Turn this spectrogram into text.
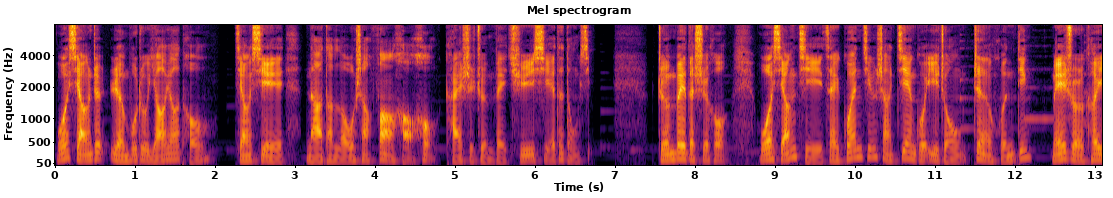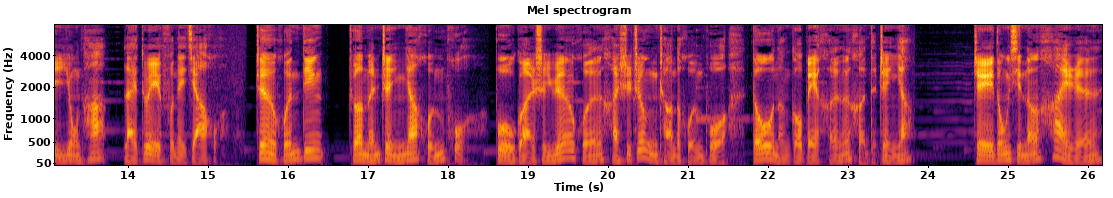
我想着，忍不住摇摇头，将信拿到楼上放好后，开始准备驱邪的东西。准备的时候，我想起在关经上见过一种镇魂钉，没准可以用它来对付那家伙。镇魂钉专门镇压魂魄。不管是冤魂还是正常的魂魄，都能够被狠狠的镇压。这东西能害人，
